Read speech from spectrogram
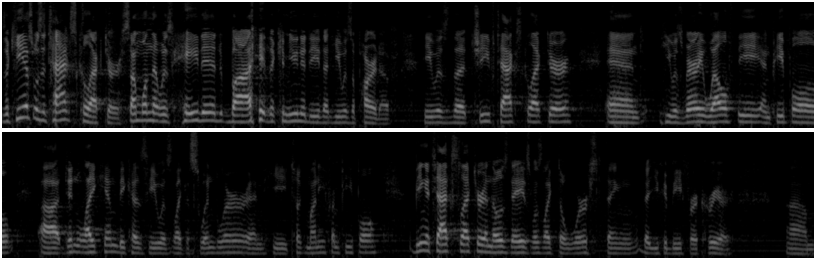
Zacchaeus was a tax collector, someone that was hated by the community that he was a part of. He was the chief tax collector, and he was very wealthy, and people uh, didn't like him because he was like a swindler and he took money from people being a tax collector in those days was like the worst thing that you could be for a career. Um,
